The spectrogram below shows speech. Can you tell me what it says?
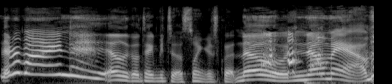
Never mind. Was gonna take me to a swingers club. No, no, ma'am.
